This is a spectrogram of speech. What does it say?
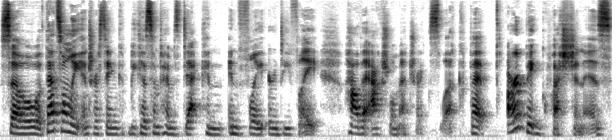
So that's only interesting because sometimes debt can inflate or deflate how the actual metrics look. But our big question is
